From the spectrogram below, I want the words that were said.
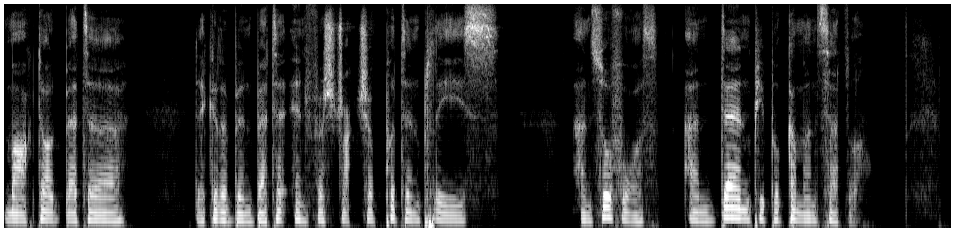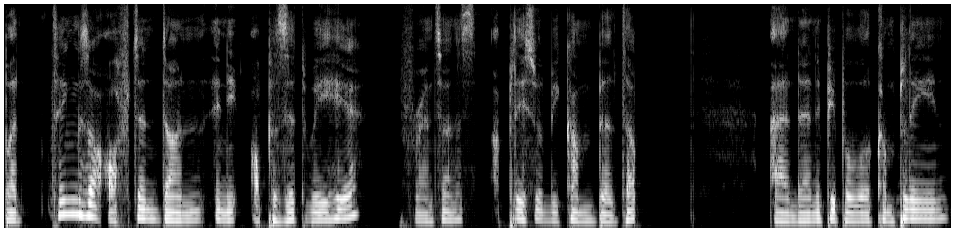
marked out better. There could have been better infrastructure put in place, and so forth and then people come and settle. But things are often done in the opposite way here. For instance, a place will become built up and then people will complain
